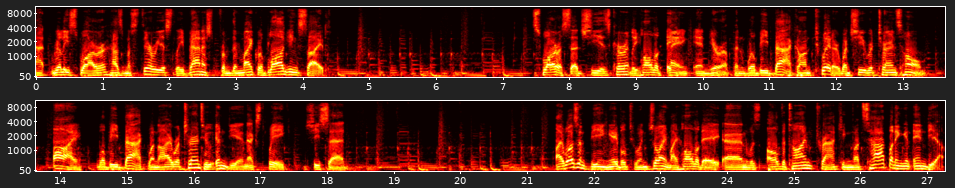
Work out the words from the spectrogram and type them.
at Really Swara has mysteriously vanished from the microblogging site. Swara said she is currently holidaying in Europe and will be back on Twitter when she returns home. I will be back when I return to India next week, she said. I wasn't being able to enjoy my holiday and was all the time tracking what's happening in India.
